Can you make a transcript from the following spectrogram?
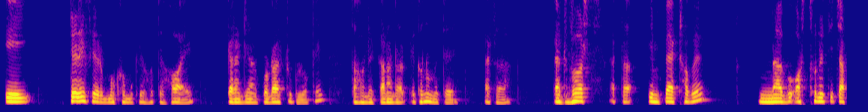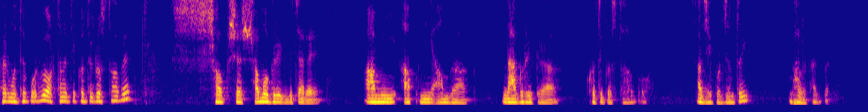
এই টেরিফের মুখোমুখি হতে হয় কানাডিয়ান প্রোডাক্টগুলোকে তাহলে কানাডার ইকোনমিতে একটা অ্যাডভার্স একটা ইম্প্যাক্ট হবে। নাগু অর্থনীতি চাপের মধ্যে পড়বে, অর্থনীতি ক্ষতিগ্রস্ত হবে। সবশেষ সামগ্রিক বিচারে আমি, আপনি, আমরা নাগরিকরা ক্ষতিগ্রস্ত হব। আজ এই পর্যন্তই, ভালো থাকবেন।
